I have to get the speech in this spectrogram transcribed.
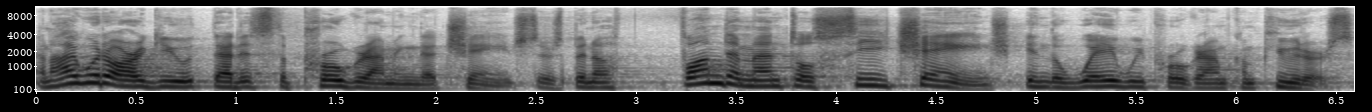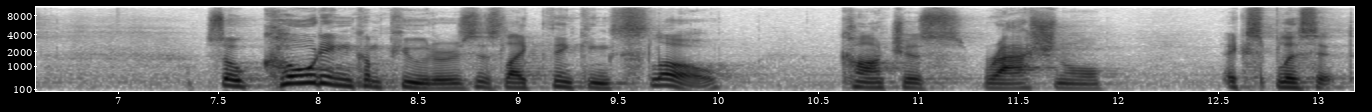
And I would argue that it's the programming that changed. There's been a fundamental sea change in the way we program computers. So coding computers is like thinking slow, conscious, rational, explicit.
